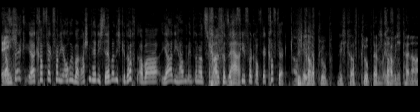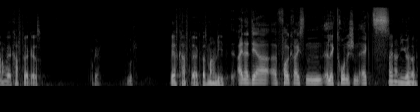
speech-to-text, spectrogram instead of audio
Echt? Kraftwerk, ja, Kraftwerk fand ich auch überraschend, hätte ich selber nicht gedacht, aber ja, die haben international Kraftwerk. tatsächlich viel verkauft. Ja, Kraftwerk. Okay, Nicht hab- Kraftklub. Nicht Kraftklub, dann habe ich keine Ahnung, wer Kraftwerk ist. Okay, gut. Wer ist Kraftwerk? Was machen die? Einer der erfolgreichsten elektronischen Acts, Habe ich noch nie gehört.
